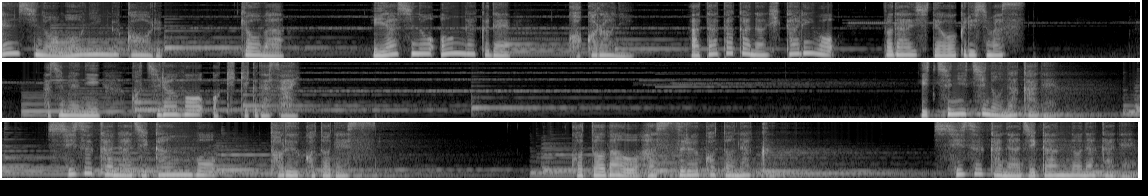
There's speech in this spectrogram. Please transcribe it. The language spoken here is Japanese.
天使のモーニングコール。今日は癒しの音楽で心に温かな光をと題してお送りします。はじめにこちらをお聞きください。一日の中で静かな時間を取ることです。言葉を発することなく静かな時間の中で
